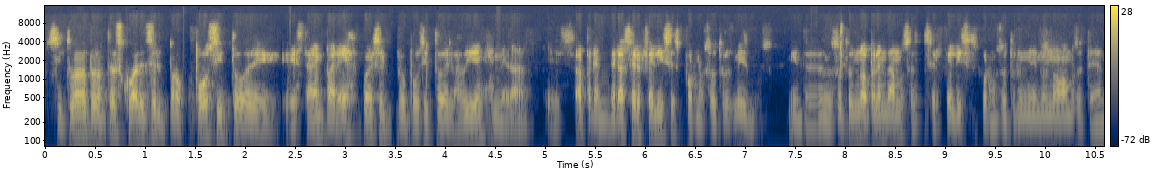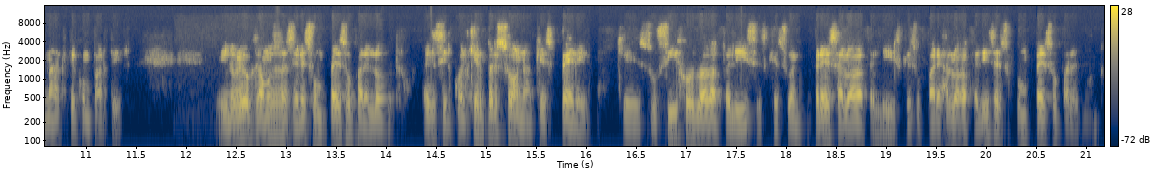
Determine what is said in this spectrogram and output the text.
si tú me preguntas cuál es el propósito de estar en pareja, cuál es el propósito de la vida en general, es aprender a ser felices por nosotros mismos. Mientras nosotros no aprendamos a ser felices por nosotros mismos, no vamos a tener nada que compartir. Y lo único que vamos a hacer es un peso para el otro. Es decir, cualquier persona que espere que sus hijos lo hagan felices, que su empresa lo haga feliz, que su pareja lo haga feliz, es un peso para el mundo.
